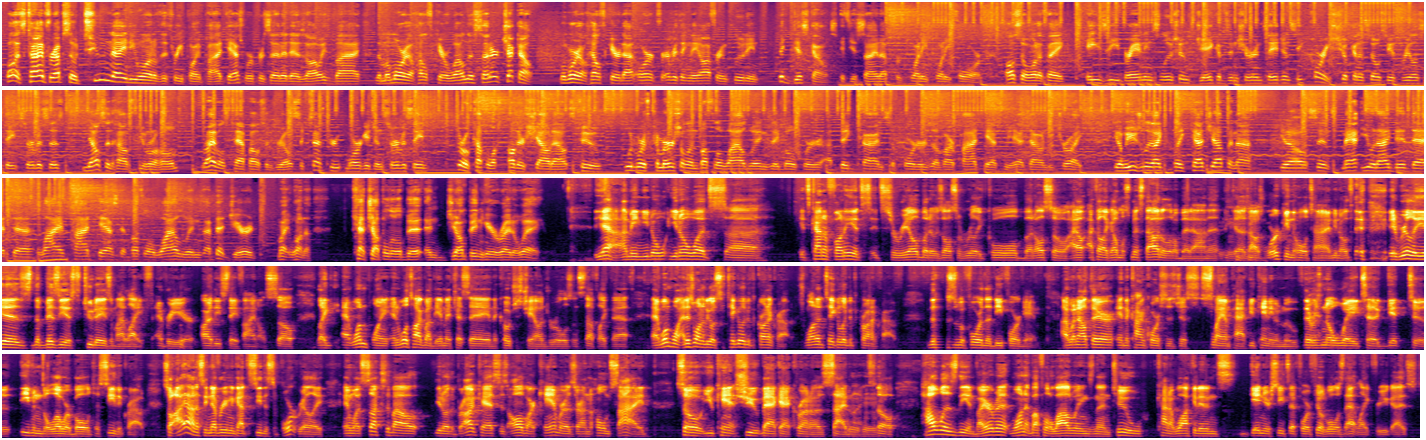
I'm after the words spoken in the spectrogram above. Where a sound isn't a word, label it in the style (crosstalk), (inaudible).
Well, it's time for episode 291 of the Three Point Podcast. We're presented, as always, by the Memorial Healthcare Wellness Center. Check out memorialhealthcare.org for everything they offer, including big discounts if you sign up for 2024. Also, I want to thank AZee Branding Solutions, Jacobs Insurance Agency, Kori Shook and Associates Real Estate Services, Nelson House Funeral Homes, Rivals Tap House and Grill, Success Group Mortgage and Servicing. Throw a couple of other shout outs too. Woodworth Commercial and Buffalo Wild Wings, they both were uh, big time supporters of our podcast we had down in Detroit. You know, we usually like to play catch up, and, uh, you know, since Matt, you and I did that uh, live podcast at Buffalo Wild Wings, I bet Jared might want to catch up a little bit and jump in here right away. Yeah, I mean, you know, you know what's uh it's kind of funny. It's it's surreal, but it was also really cool. But also, I, I felt like I almost missed out a little bit on it mm-hmm. because I was working the whole time. You know, (laughs) it really is the busiest two days of my life every year are these state finals. So, like at one point, and we'll talk about the MHSAA and the coaches challenge rules and stuff like that. At one point, I just wanted to go take a look at the Corunna crowd. Just wanted to take a look at the Corunna crowd. This was before the D4 game. I went out there and the concourse is just slam packed. You can't even move. There was no way to get to even the lower bowl to see the crowd. So I honestly never even got to see the support really. And what sucks about you know the broadcast is all of our cameras are on the home side, so you can't shoot back at Corunna's sideline. Mm-hmm. So how was the environment? One at Buffalo Wild Wings, and then two, kind of walking in and getting your seats at Ford Field. What was that like for you guys?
